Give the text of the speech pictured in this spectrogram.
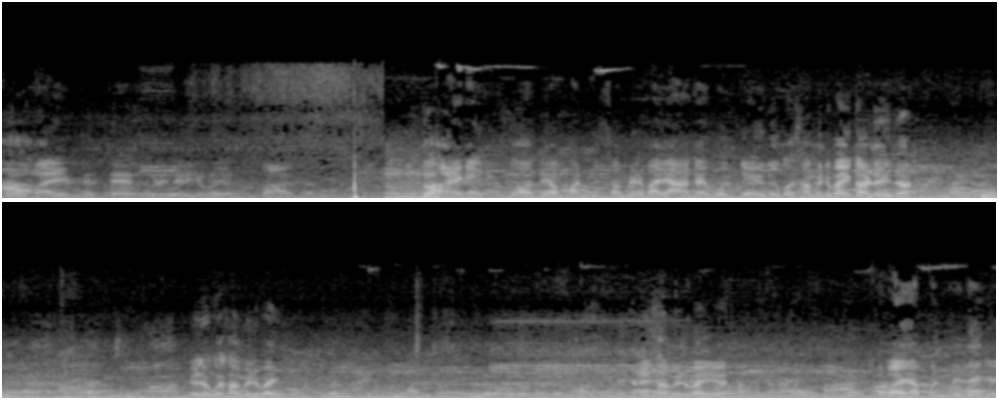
तो भाई मिलते हैं थोड़ी देर तो हाय गाइस तो अभी अपन समीर भाई आ गए बोलते हैं देखो समीर भाई खड़े इधर। ये देखो समीर भाई। ये समीर भाई है। तो भाई अपन मिलेंगे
